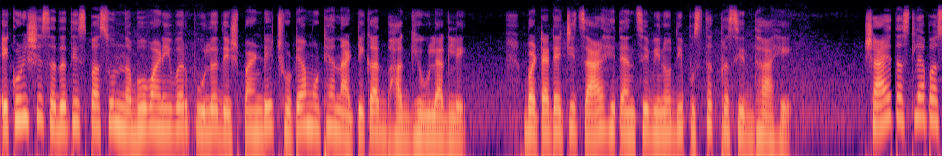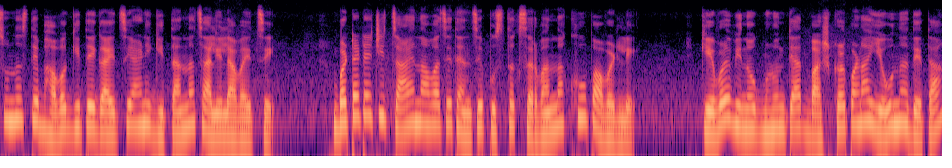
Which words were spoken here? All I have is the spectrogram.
एकोणीसशे सदतीसपासून नभोवाणीवर पु ल देशपांडे छोट्या मोठ्या नाटिकात भाग घेऊ लागले. बटाट्याची चाळ हे त्यांचे विनोदी पुस्तक प्रसिद्ध आहे. शाळेत असल्यापासूनच ते भावगीते गायचे आणि गीतांना चाली लावायचे. बटाट्याची चाळ नावाचे त्यांचे पुस्तक सर्वांना खूप आवडले. केवळ विनोद म्हणून त्यात बाष्कळपणा येऊ न देता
